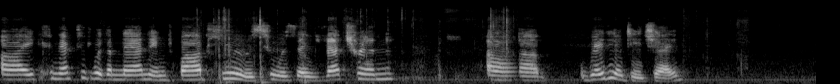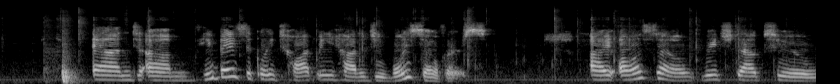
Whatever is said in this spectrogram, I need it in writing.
I connected with a man named Bob Hughes, who was a veteran uh, radio DJ. And um, he basically taught me how to do voiceovers. I also reached out to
